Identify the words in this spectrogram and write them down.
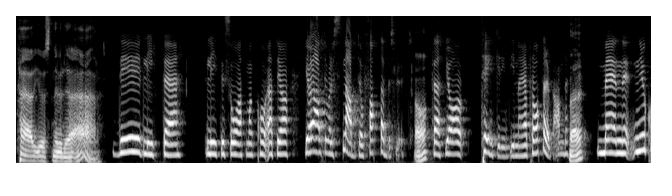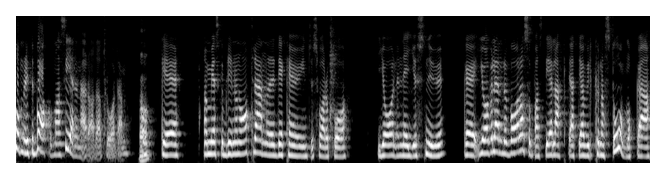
här just nu där jag är. det är lite, lite så att, man, att jag, jag har alltid varit snabb till att fatta beslut. Ja, För att jag tänker inte innan jag pratar ibland. nej. Men nu kommer det tillbaka om man ser den här röda tråden. Ja. Och eh, om jag ska bli någon A-tränare, det kan jag ju inte svara på ja eller nej just nu. Eh, jag vill ändå vara så pass delaktig att jag vill kunna stå och mocka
